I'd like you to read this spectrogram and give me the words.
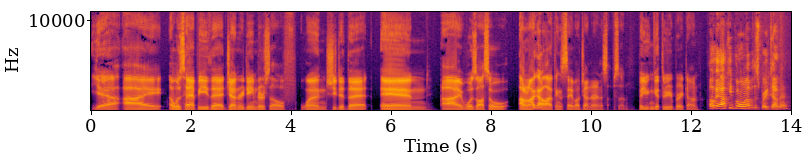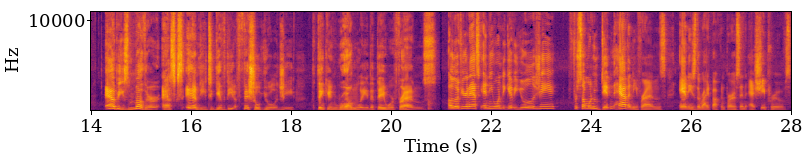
Yeah, I I was happy that Jen redeemed herself when she did that, and I was also I don't know. I got a lot of things to say about gender in this episode, but you can get through your breakdown. Okay, I'll keep going on with this breakdown then. Abby's mother asks Andy to give the official eulogy, thinking wrongly that they were friends. Although if you're gonna ask anyone to give a eulogy for someone who didn't have any friends, Andy's the right fucking person, as she proves,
